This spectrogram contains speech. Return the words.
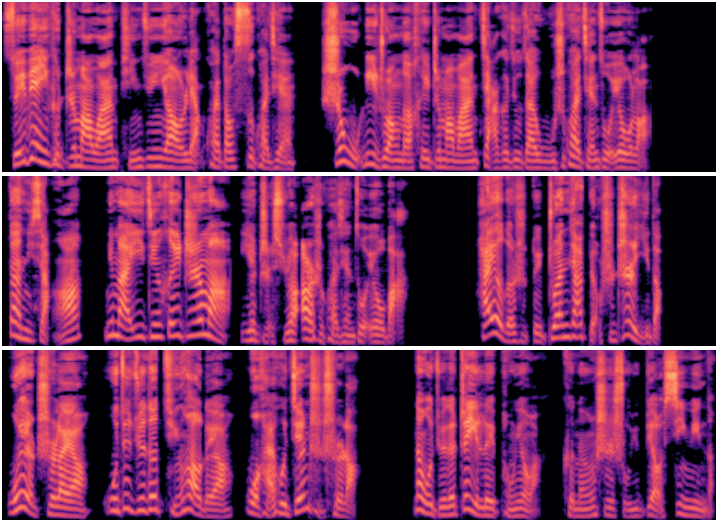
随便一颗芝麻丸平均要两块到四块钱，十五粒装的黑芝麻丸价格就在五十块钱左右了。但你想啊。你买一斤黑芝麻也只需要二十块钱左右吧？还有的是对专家表示质疑的，我也吃了呀，我就觉得挺好的呀，我还会坚持吃的。那我觉得这一类朋友啊，可能是属于比较幸运的，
